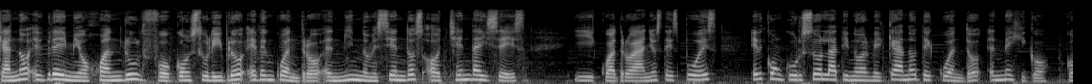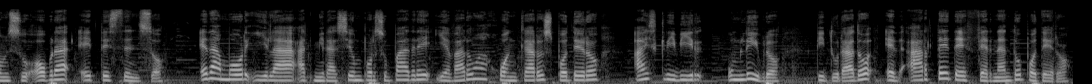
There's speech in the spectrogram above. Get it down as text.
ganó el premio Juan Rulfo con su libro El Encuentro en 1986 y cuatro años después el concurso latinoamericano de cuento en México con su obra El Descenso. El amor y la admiración por su padre llevaron a Juan Carlos Potero a escribir un libro titulado El arte de Fernando Potero.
